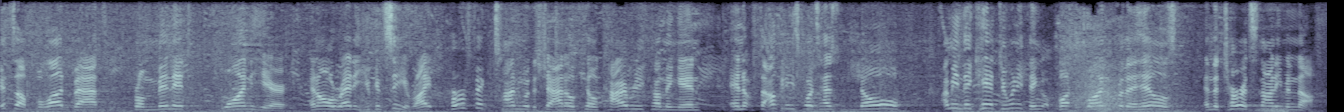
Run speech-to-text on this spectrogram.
It's a bloodbath from minute one here. And already you can see, right? Perfect timing with the shadow kill, Kairi coming in, and Falcon Esports has no, I mean, they can't do anything but run for the hills, and the turret's not even enough.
